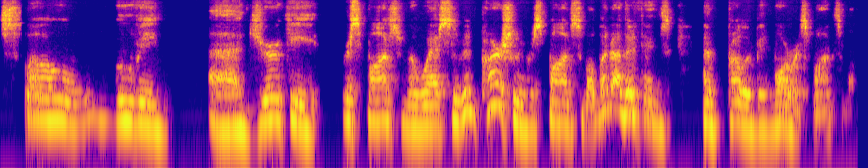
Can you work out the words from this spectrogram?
slow moving, uh, jerky response from the West has been partially responsible, but other things have probably been more responsible.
